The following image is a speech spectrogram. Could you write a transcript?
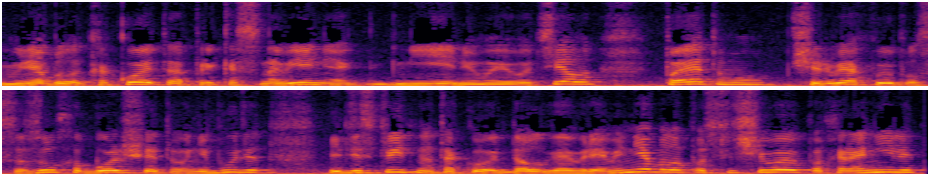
у меня было какое-то прикосновение к гниению моего тела, поэтому червяк выпал из уха, больше этого не будет. И действительно такое долгое время не было, после чего его похоронили,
